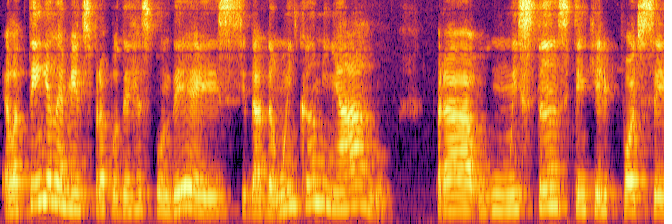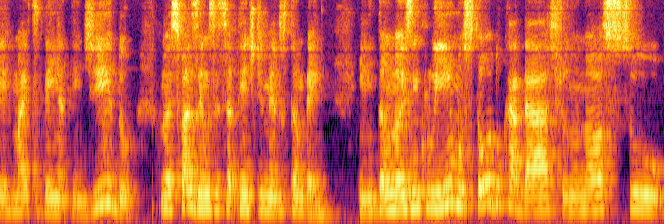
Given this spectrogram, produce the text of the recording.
ela tem elementos para poder responder a esse cidadão ou encaminhá-lo para uma instância em que ele pode ser mais bem atendido, nós fazemos esse atendimento também. Então, nós incluímos todo o cadastro no nosso,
